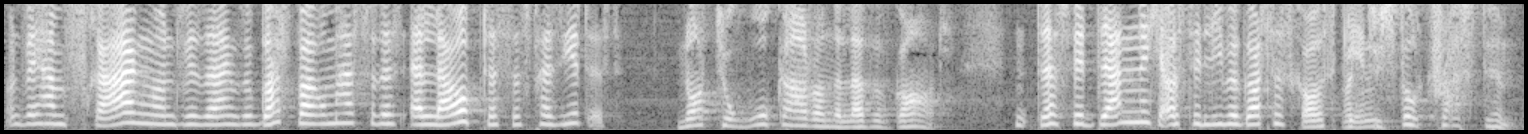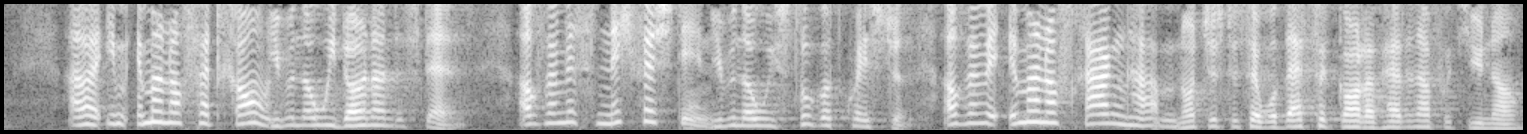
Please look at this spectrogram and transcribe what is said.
und wir haben Fragen und wir sagen so, Gott, warum hast du das erlaubt, dass das passiert ist? Not to walk out on the love of God, Dass wir dann nicht aus der Liebe Gottes but to rausgehen, still trust Him, aber ihm immer noch vertrauen, even though we don't understand, auch wenn wir es nicht verstehen, even though we've still got questions. auch wenn wir immer noch Fragen haben Not just to say, well, that's it, God, I've had enough with you now.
